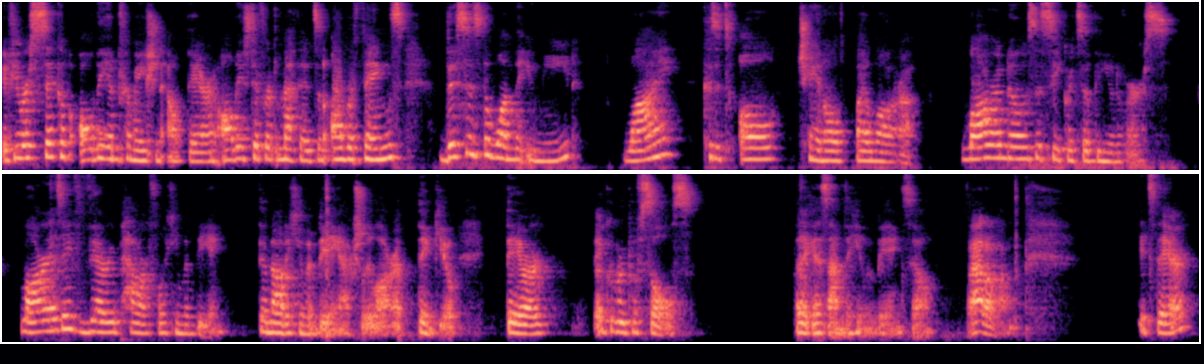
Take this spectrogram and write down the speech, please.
if you are sick of all the information out there and all these different methods and all the things, this is the one that you need. Why? Because it's all channeled by Laura. Laura knows the secrets of the universe. Laura is a very powerful human being. They're not a human being, actually, Laura. Thank you. They are a group of souls. But I guess I'm the human being, so I don't know. It's there.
